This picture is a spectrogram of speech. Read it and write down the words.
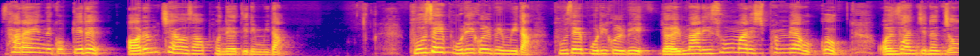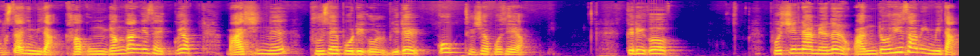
살아있는 꽃게를 얼음 채워서 보내드립니다. 부세 보리굴비입니다. 부세 보리굴비 10마리, 20마리씩 판매하고 있고 원산지는 중국산입니다. 가공 영광에서 했고요. 맛있는 부세 보리굴비를 꼭 드셔보세요. 그리고 보시나면은 완도 해삼입니다.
